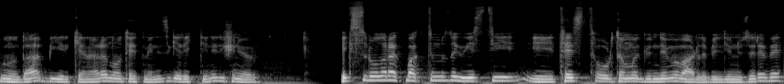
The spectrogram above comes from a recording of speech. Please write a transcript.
Bunu da bir kenara not etmeniz gerektiğini düşünüyorum. Ekstra olarak baktığımızda USD e, test ortamı gündemi vardı bildiğin üzere ve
